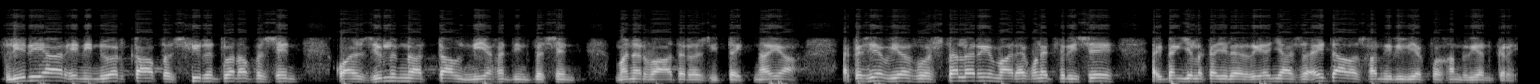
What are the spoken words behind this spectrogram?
verlede jaar en die Noord-Kaap is 24%, KwaZulu-Natal 19% minder water as die tyd. Nou ja, ek is nie weer voorspeller nie, maar ek wil net vir u sê, ek dink julle kan julle reënjasse uithaal as gaan hierdie week begin reën kry.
